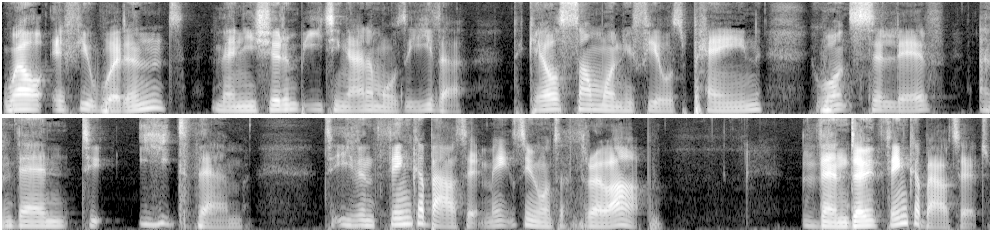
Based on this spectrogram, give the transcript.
Well, if you wouldn't, then you shouldn't be eating animals either. To kill someone who feels pain, who wants to live, and then to eat them. To even think about it makes me want to throw up. Then don't think about it.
